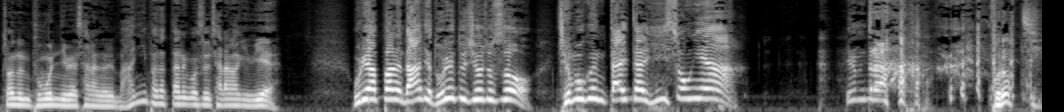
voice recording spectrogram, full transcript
저는 부모님의 사랑을 많이 받았다는 것을 자랑하기 위해 우리 아빠는 나한테 노래도 지어줬어. 제목은 딸딸 이송이야. 이놈들아. 부럽지.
